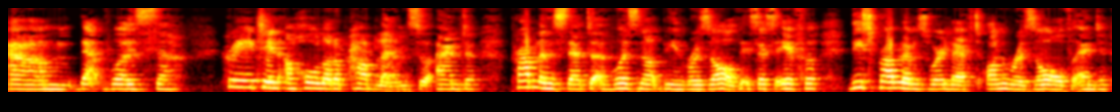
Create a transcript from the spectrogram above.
um, that was uh, creating a whole lot of problems and problems that was not being resolved. It's as if these problems were left unresolved. And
